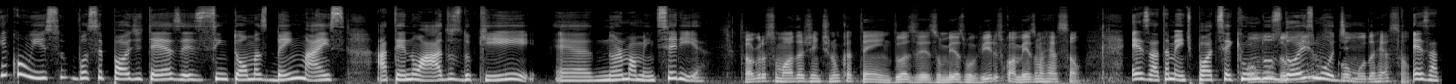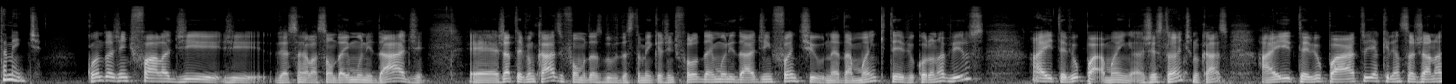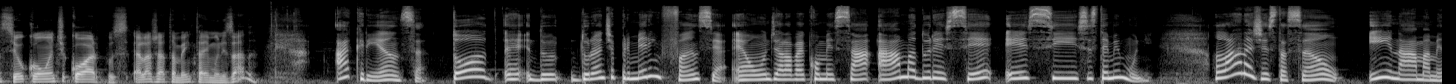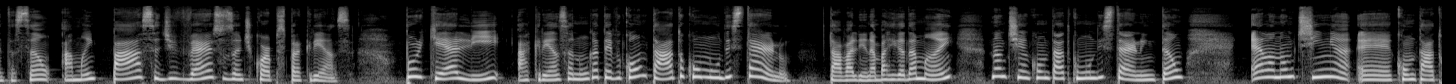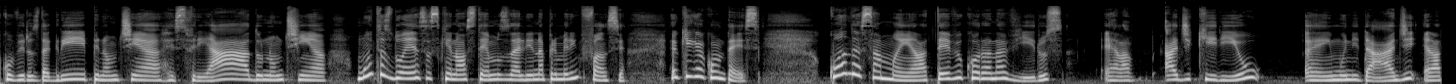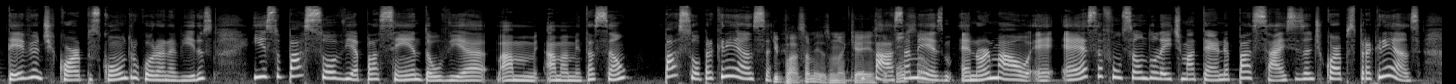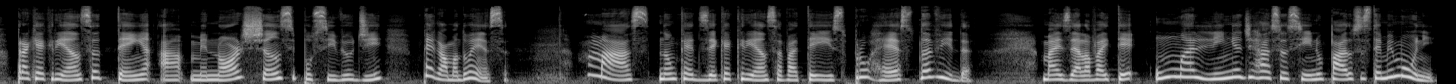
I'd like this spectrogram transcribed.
e com isso você pode ter às vezes sintomas bem mais atenuados do que é, normalmente seria. Então, grosso modo, a gente nunca tem duas vezes o mesmo vírus com a mesma reação. Exatamente. Pode ser que um ou dos dois vírus, mude. Ou muda a reação. Exatamente. Quando a gente fala de, de dessa relação da imunidade, é, já teve um caso, e foi uma das dúvidas também que a gente falou, da imunidade infantil, né? Da mãe que teve o coronavírus, aí teve o a mãe, a gestante, no caso, aí teve o parto e a criança já nasceu com anticorpos. Ela já também está imunizada? A criança Todo, é, durante a primeira infância é onde ela vai começar a amadurecer esse sistema imune. Lá na gestação, e na amamentação, a mãe passa diversos anticorpos para a criança, porque ali a criança nunca teve contato com o mundo externo. Estava ali na barriga da mãe, não tinha contato com o mundo externo. Então, ela não tinha é, contato com o vírus da gripe, não tinha resfriado, não tinha muitas doenças que nós temos ali na primeira infância. E o que, que acontece? Quando essa mãe ela teve o coronavírus, ela adquiriu é, imunidade, ela teve anticorpos contra o coronavírus e isso passou via placenta ou via am amamentação passou para a criança. Que passa mesmo, né? Que, é Que essa passa função. mesmo, é normal. É essa função do leite materno é passar esses anticorpos para a criança, para que a criança tenha a menor chance possível de pegar uma doença. Mas não quer dizer que a criança vai ter isso para o resto da vida. Mas ela vai ter uma linha de raciocínio para o sistema imune.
